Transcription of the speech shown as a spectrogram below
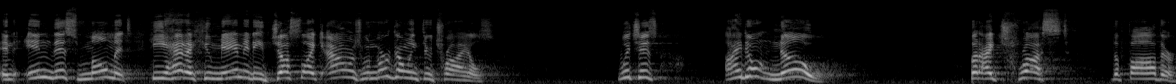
and in this moment, he had a humanity just like ours when we're going through trials, which is, I don't know, but I trust the Father.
